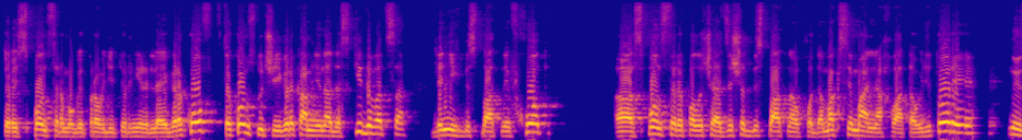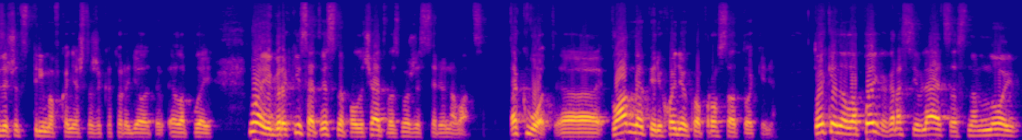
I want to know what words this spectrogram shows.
То есть спонсоры могут проводить турниры для игроков. В таком случае игрокам не надо скидываться, для них бесплатный вход. А, спонсоры получают за счет бесплатного входа максимальный охват аудитории, ну и за счет стримов, конечно же, которые делает Play. Ну а игроки, соответственно, получают возможность соревноваться. Так вот, э, плавно переходим к вопросу о токене. Токен Play как раз является основной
